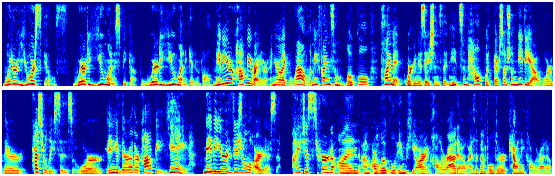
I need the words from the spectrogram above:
What are your skills? Where do you want to speak up? Where do you want to get involved? Maybe you're a copywriter and you're like, wow, let me find some local climate organizations that need some help with their social media or their press releases or any of their other copy. Yay. Maybe you're a visual artist. I just heard on um, our local NPR in Colorado, I live in Boulder County, Colorado.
